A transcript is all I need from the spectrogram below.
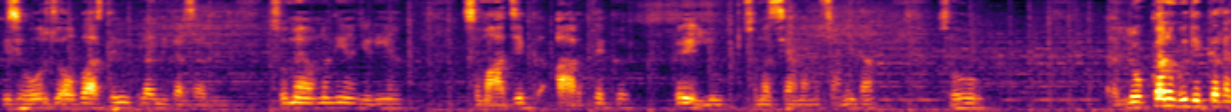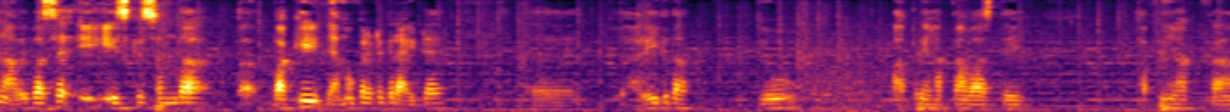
ਕਿਸੇ ਹੋਰ ਜੌਬ ਵਾਸਤੇ ਵੀ ਅਪਲਾਈ ਨਹੀਂ ਕਰ ਸਕਦੇ। ਸੋ ਮੈਂ ਉਹਨਾਂ ਦੀਆਂ ਜਿਹੜੀਆਂ ਸਮਾਜਿਕ, ਆਰਥਿਕ ਘਰੇਲੂ ਸਮੱਸਿਆਵਾਂ ਨੂੰ ਸਮਝਦਾ। ਸੋ ਲੋਕਾਂ ਨੂੰ ਕੋਈ ਦਿੱਕਤ ਨਾ ਆਵੇ, ਬਸ ਇਹ- ਇਸ ਕਿਸਮ ਦਾ ਬਾਕੀ ਡੈਮੋਕ੍ਰੈਟਿਕ ਰਾਈਟ ਹੈ ਹਰੇਕ ਦਾ ਕਿ ਉਹ ਆਪਣੇ ਹੱਕਾਂ ਵਾਸਤੇ, ਆਪਣੀਆਂ ਹੱਕਾਂ,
